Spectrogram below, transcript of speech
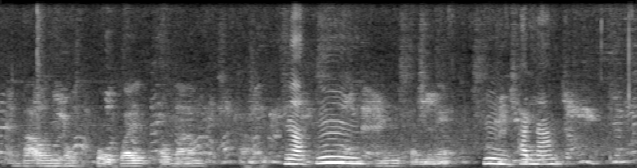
มะพร้าวนี่เขาปลูกไว้เอาน้ำขายเนี่ยอืมไม่ได้ทำนะอืมพันน้ำ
